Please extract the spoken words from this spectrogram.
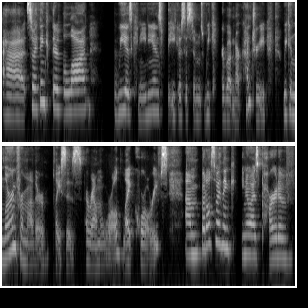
uh, so I think there's a lot we as Canadians, the ecosystems we care about in our country, we can learn from other places around the world, like coral reefs. Um, but also, I think you know, as part of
